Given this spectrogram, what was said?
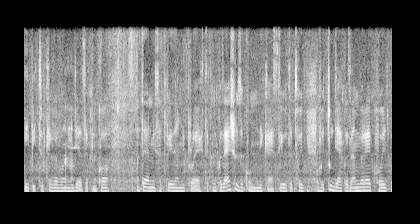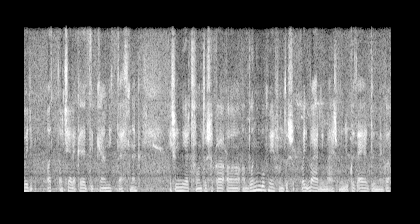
építőkeve van Aha. így ezeknek a, a természetvédelmi projekteknek. Az első az a kommunikáció, tehát hogy, hogy tudják az emberek, hogy, hogy a, a cselekedetükkel mit tesznek és hogy miért fontosak a, a, a bonobok, miért fontos, vagy bármi más, mondjuk az erdő, meg, a,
